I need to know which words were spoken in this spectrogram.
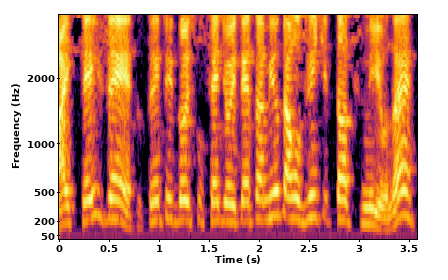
Vai ser isento. 32% de 80 mil dá uns 20 e tantos mil, né?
